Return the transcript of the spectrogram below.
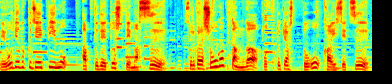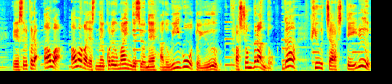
え、オーディオブック JP もアップデートしてます。それから小学館がポッドキャストを開設、えそれからアワ。アワがですね、これうまいんですよね。あの WeGo というファッションブランドがフューチャーしている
